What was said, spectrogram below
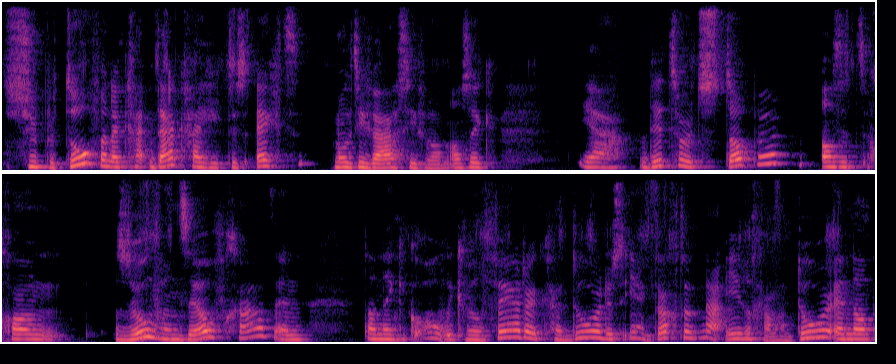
super tof. En daar, daar krijg ik dus echt motivatie van. Als ik, ja, dit soort stappen, als het gewoon zo vanzelf gaat. En dan denk ik, oh, ik wil verder, ik ga door. Dus ja, ik dacht ook, nou, Iris, ga maar door. En dan,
